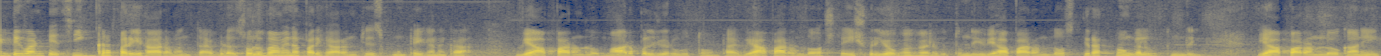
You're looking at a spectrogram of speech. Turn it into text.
ఎటువంటి శీఘ్ర పరిహారం అంతా కూడా సులభమైన పరిహారం చేసుకుంటే కనుక వ్యాపారంలో మార్పులు జరుగుతూ ఉంటాయి. వ్యాపారంలో అష్టైశ్వర్యోగం కలుగుతుంది. వ్యాపారంలో స్థిరత్వం కలుగుతుంది. వ్యాపారంలో కానీ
